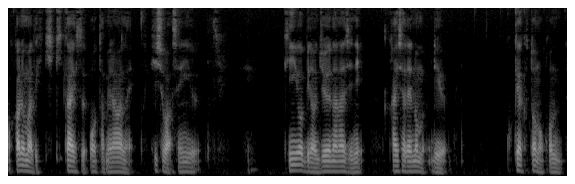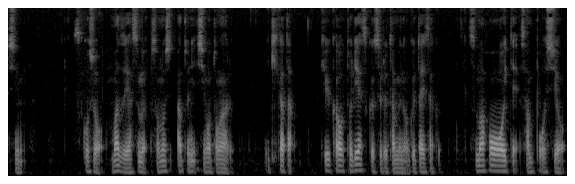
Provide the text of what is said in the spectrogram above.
分かるまで聞き返すをためらわない。秘書は戦友金曜日の17時に会社で飲む理由。顧客との懇親。少しまず休む。その後に仕事がある。生き方。休暇を取りやすくするための具体策。スマホを置いて散歩をしよ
